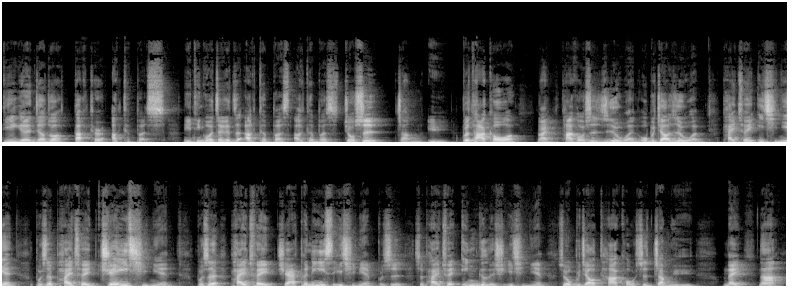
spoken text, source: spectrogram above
第一个人叫做 Doctor Octopus，你听过这个字 Octopus？Octopus 就是章鱼，不是 Taco 哦。来，Taco 是日文，我不教日文。派翠一起念，不是派翠 J 一起念，不是派翠 Japanese 一起念，不是，是派翠 English 一起念。所以我不教 Taco 是章鱼。那那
